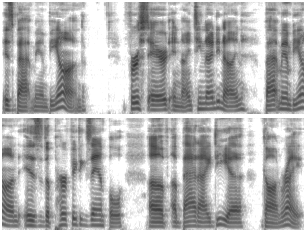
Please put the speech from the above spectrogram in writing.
is Batman Beyond. First aired in 1999, Batman Beyond is the perfect example of a bad idea gone right.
